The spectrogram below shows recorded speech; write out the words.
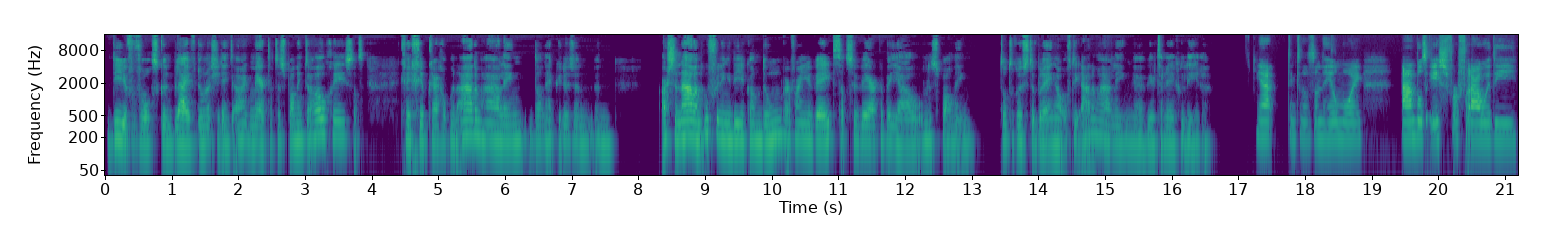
die je vervolgens kunt blijven doen als je denkt, ah, ik merk dat de spanning te hoog is, dat ik geen grip krijg op mijn ademhaling. Dan heb je dus een, een arsenaal aan oefeningen die je kan doen, waarvan je weet dat ze werken bij jou om de spanning tot rust te brengen of die ademhaling uh, weer te reguleren. Ja, ik denk dat het een heel mooi aanbod is voor vrouwen die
